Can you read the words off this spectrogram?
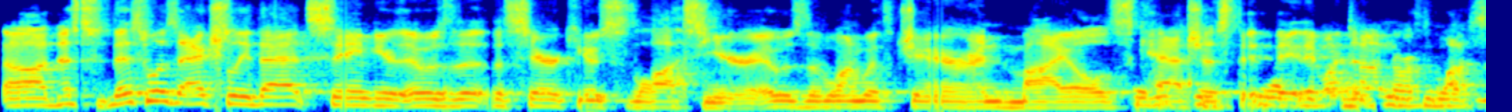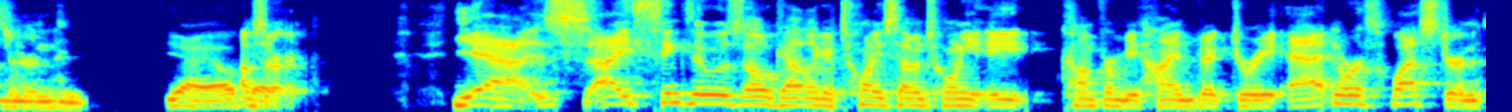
Uh, this this was actually that same year. It was the, the Syracuse loss year. It was the one with Jaren, Miles, Cassius. They, they, they, went down to Northwestern. Yeah, okay. I'm sorry. Yeah, I think there was, oh God, like a 27 28 come from behind victory at Northwestern,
